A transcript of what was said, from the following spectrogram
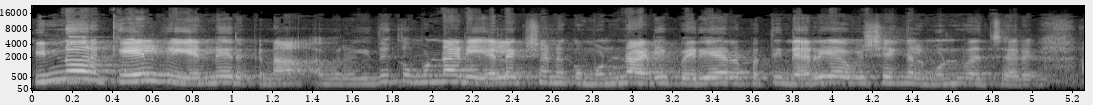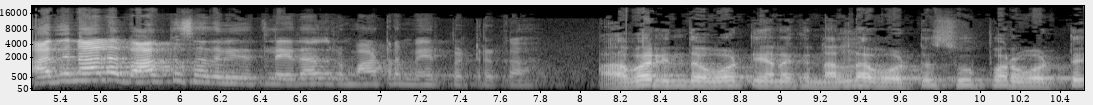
இன்னொரு கேள்வி என்ன இருக்குன்னா அவர் இதுக்கு முன்னாடி எலெக்ஷனுக்கு முன்னாடி பெரியாரை பத்தி நிறைய விஷயங்கள் முன் வச்சாரு. அதனால வாக்கு சதவீதத்துல ஏதாவது ஒரு மாற்றம் ஏற்பட்டிருக்கா? அவர் இந்த ஓட்டு எனக்கு நல்ல ஓட்டு சூப்பர் ஓட்டு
